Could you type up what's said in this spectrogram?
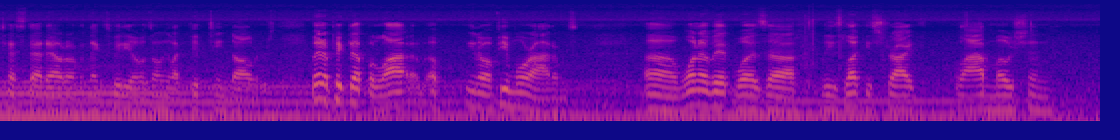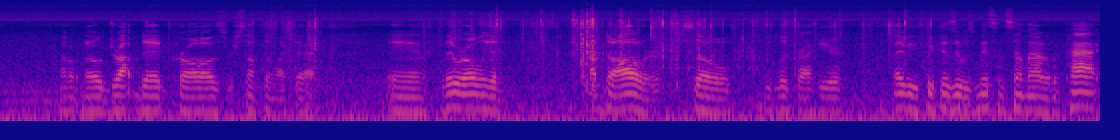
test that out on the next video. It was only like $15. But I picked up a lot, of, of you know, a few more items. Uh, one of it was uh, these Lucky Strike live motion, I don't know, drop dead craws or something like that. And they were only a, a dollar. So you look right here. Maybe it's because it was missing some out of the pack.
